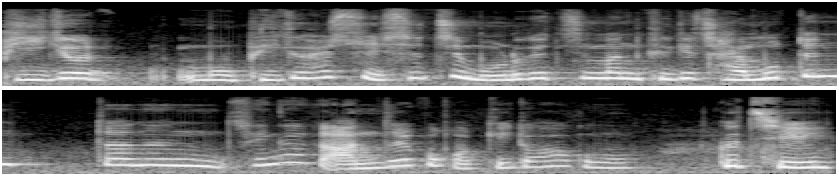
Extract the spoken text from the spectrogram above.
비교 뭐 비교할 수 있을지 모르겠지만 그게 잘못된다는 생각이 안 들 것 같기도 하고. 그치.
